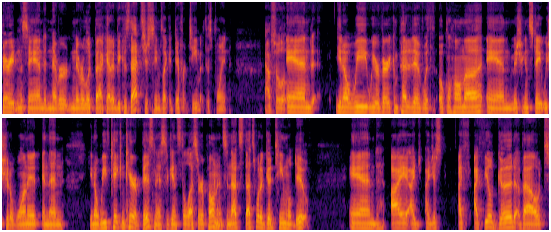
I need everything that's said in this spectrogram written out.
bury it in the sand, and never, never look back at it because that just seems like a different team at this point. Absolutely. And, you know, we, we were very competitive with Oklahoma and Michigan State. We should have won it. And then, you know, we've taken care of business against the lesser opponents, and that's that's what a good team will do. And I I, I just I, I feel good about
